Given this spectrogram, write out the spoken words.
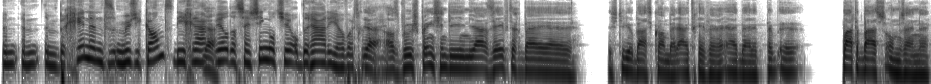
een, een, een beginnend muzikant die graag Ja. wil dat zijn singeltje op de radio wordt ja, gedraaid. als Bruce Springsteen die in de jaren zeventig bij eh, de studiobaas kwam bij de uitgever, eh, bij de eh, platenbaas om zijn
